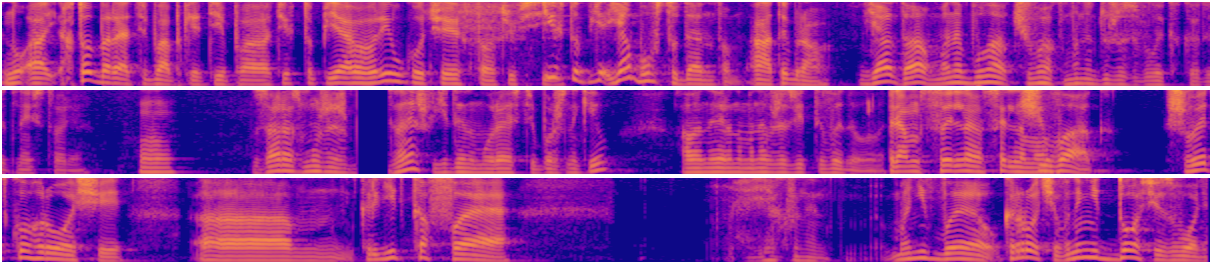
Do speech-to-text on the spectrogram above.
Ну, а хто бере ці бабки? Типа, ті, хто п'є горілку, чи хто? Чи всі? Ті, хто п'є, я був студентом. А, ти брав. Я, да, в мене була, чувак, в мене дуже велика кредитна історія. Угу. Зараз можеш, знаєш, в єдиному реєстрі боржників, але, напевно, мене вже звідти видалили. Прям сильно, сильно. Чувак, швидко гроші, ем, кредит кафе. Як вони? Moneyveo. Коротше, вони мені досі дзвонять.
